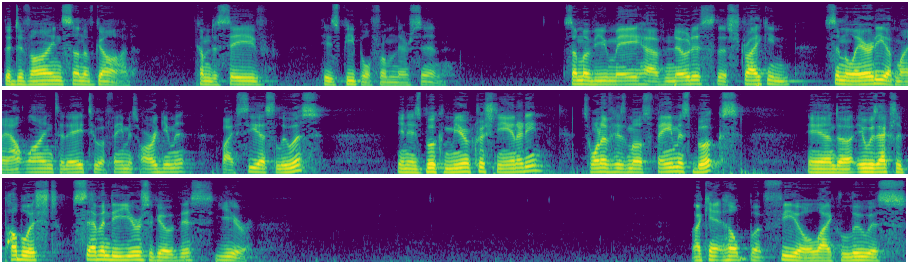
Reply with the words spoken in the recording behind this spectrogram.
The divine Son of God, come to save his people from their sin. Some of you may have noticed the striking similarity of my outline today to a famous argument by C.S. Lewis in his book Mere Christianity. It's one of his most famous books, and uh, it was actually published 70 years ago this year. I can't help but feel like Lewis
